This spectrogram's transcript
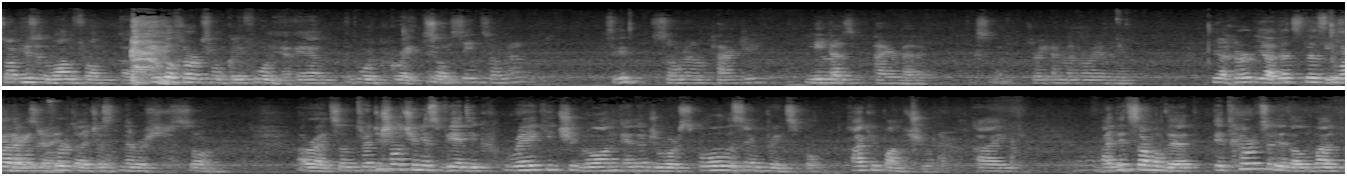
So I'm using one from uh, Eagle Herbs from California, and it worked great. Have So, you seen Sonam? see it? Sonam Tarji? He No. does Ayurveda. Excellent. Right on Monroe Avenue. Yeah, her, yeah, that's, that's the one I was referred to, I just never saw him. All right, so traditional Chinese Vedic, Reiki, Qigong, energy works, all the same principle. Acupuncture, I, I did some of that. It hurts a little, but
